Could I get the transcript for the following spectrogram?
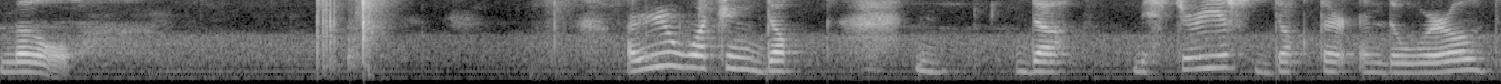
Middle. Are you watching Doc the mysterious doctor in the world?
